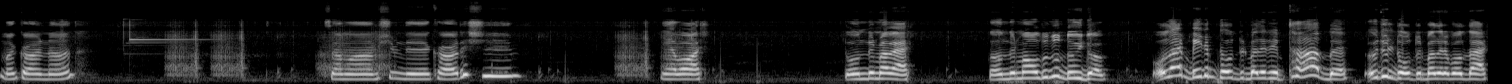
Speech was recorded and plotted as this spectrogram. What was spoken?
Makarnan. Tamam şimdi kardeşim. Ne var? Dondurma ver. Dondurma olduğunu duydum. Onlar benim dondurmalarım tamam mı? Ödül dondurmalarım onlar.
